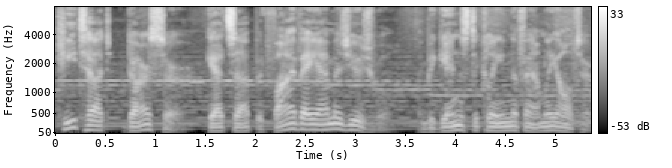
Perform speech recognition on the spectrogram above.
Ketut Darsur gets up at 5 a.m. as usual and begins to clean the family altar.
